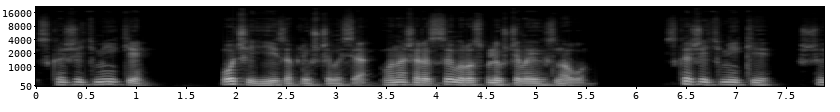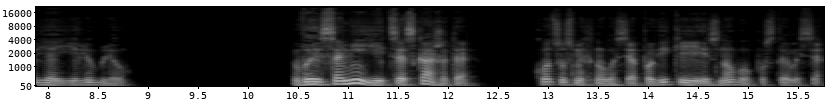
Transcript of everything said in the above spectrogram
Скажіть Мікі. Очі її заплющилися. Вона через силу розплющила їх знову. Скажіть Мікі, що я її люблю. Ви самі їй це скажете. Коц усміхнулася, повіки її знову опустилися.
